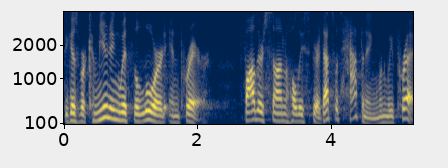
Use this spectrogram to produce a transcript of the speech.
because we're communing with the Lord in prayer. Father, Son, Holy Spirit. That's what's happening when we pray.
